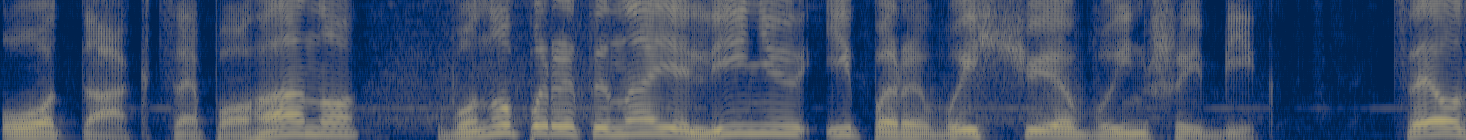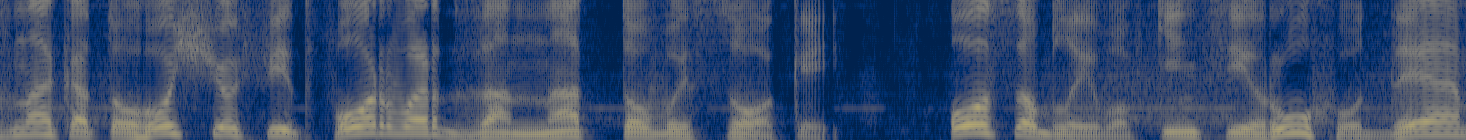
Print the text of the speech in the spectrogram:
отак, це погано, воно перетинає лінію і перевищує в інший бік. Це ознака того, що фідфорвард занадто високий. Особливо в кінці руху, де,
